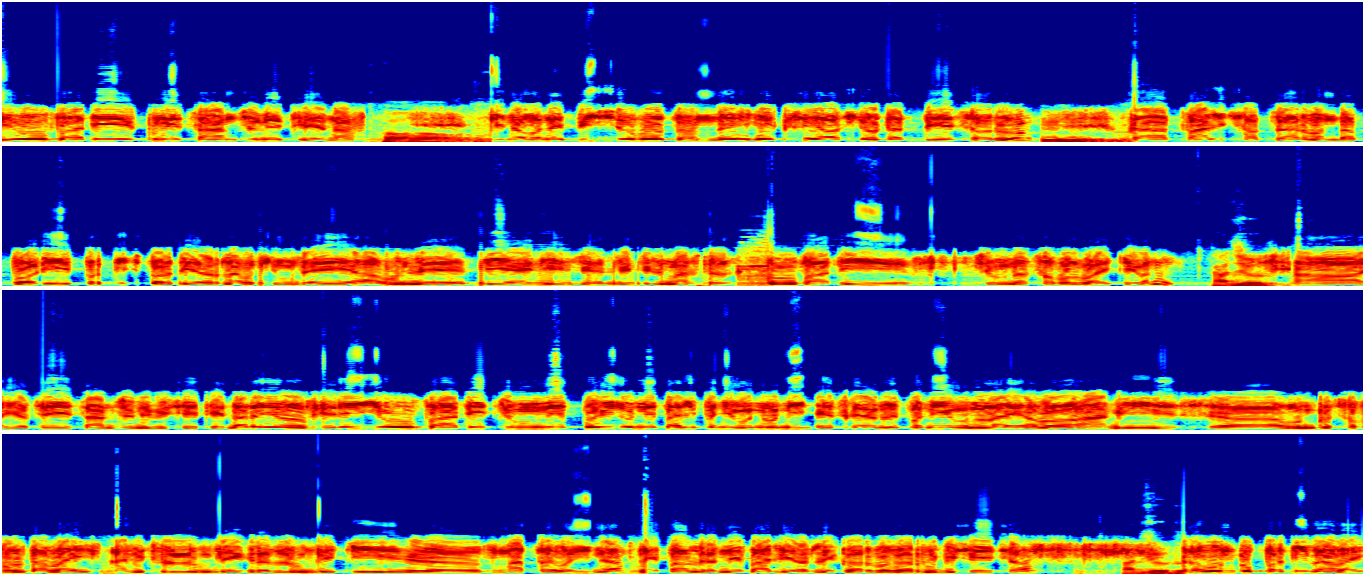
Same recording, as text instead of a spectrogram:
यो उपाधि कुनै चान्चुने थिएन। हो हो। किनभने विश्वको झन्डै एक सय असीवटा देशहरूका चालिस हजार भन्दा बढी प्रतिस्पर्धीहरूलाई उछिन्दै अ, उनले बिआइडी लिटिल मास्टरको उपाधि चुम्न सफल भएकी हुन्। हजुर। यो चाहिँ चान्चुने विषय थिएन। र यो फेरि यो उपाधि चुम्ने पहिलो नेपाली पनि हुन् उनी। यस कारणले पनि उनलाई अब हामी उनको सफलतालाई हामी ठुलो लुम्टेक र लुम्टेकी मात्र होइन। नेपाल र नेपालीहरूले गर्व गर्ने विषय छ। र उनको प्रतिभालाई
